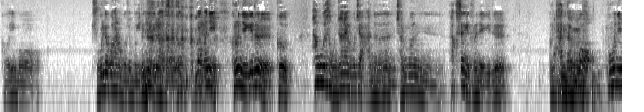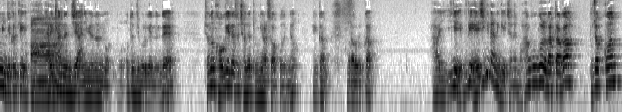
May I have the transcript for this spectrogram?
거의 뭐 죽으려고 하는 거죠. 뭐 이런 얘기를 하더라고요. 그러니까 아니 그런 얘기를 그 한국에서 운전해 보지 않은 젊은 학생이 그런 얘기를 그렇게 아, 한다고? 뭐 부모님이 이제 그렇게 아. 가르쳤는지 아니면은 뭐 어떤지 모르겠는데 저는 거기에 대해서 전혀 동의할 수 없거든요. 그러니까 뭐라 그럴까? 아 이게 우리 애직이라는 게 있잖아요. 뭐 한국을 갖다가 무조건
